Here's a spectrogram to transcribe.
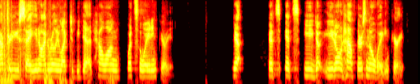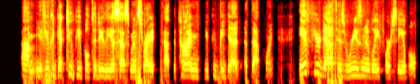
after you say, you know, I'd really like to be dead? How long, what's the waiting period? Yeah, it's, it's, you don't, you don't have, there's no waiting period. Um, if you could get two people to do the assessments right at the time, you could be dead at that point. If your death is reasonably foreseeable,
